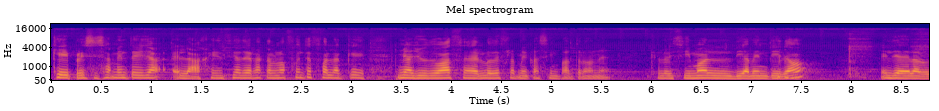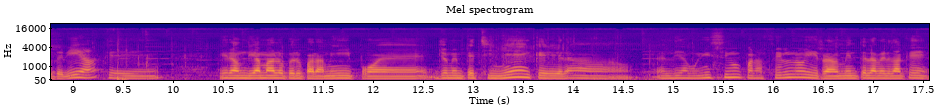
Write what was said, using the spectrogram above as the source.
que precisamente ella, la agencia de Raquel No Fuentes fue la que me ayudó a hacer lo de Flamenca sin patrones, que lo hicimos el día 22, el día de la lotería, que era un día malo, pero para mí, pues yo me empestiñé, que era el día buenísimo para hacerlo y realmente la verdad que,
